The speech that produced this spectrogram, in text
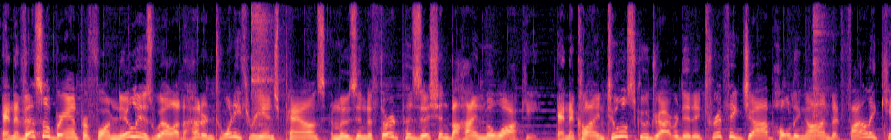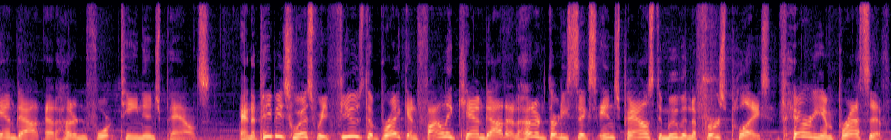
And the Vessel brand performed nearly as well at 123 inch pounds and moves into third position behind Milwaukee. And the Klein tool screwdriver did a terrific job holding on but finally cammed out at 114 inch pounds. And the PB Swiss refused to break and finally cammed out at 136 inch pounds to move into first place. Very impressive.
